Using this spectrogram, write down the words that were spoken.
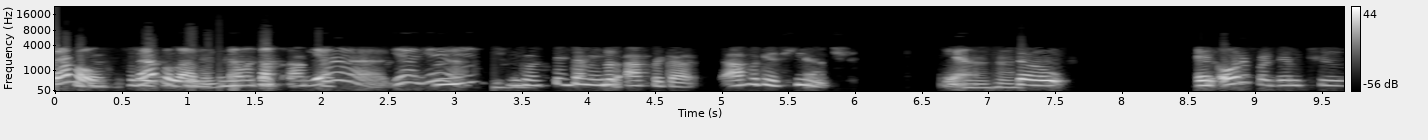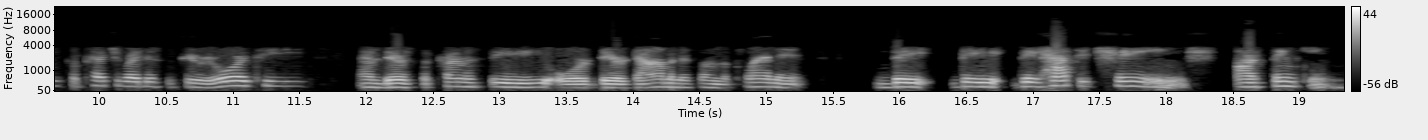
several, you can fit it several of into them. North of Africa. yeah, yeah, yeah. Mhm. You can fit them into Africa. Africa is huge. Yeah. Mhm. So, in order for them to perpetuate their superiority and their supremacy or their dominance on the planet, they they they had to change our thinking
